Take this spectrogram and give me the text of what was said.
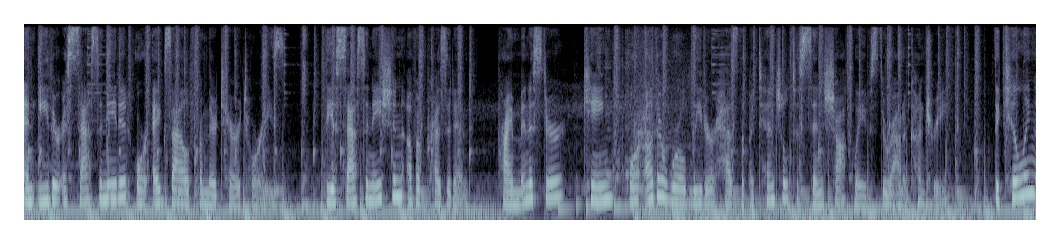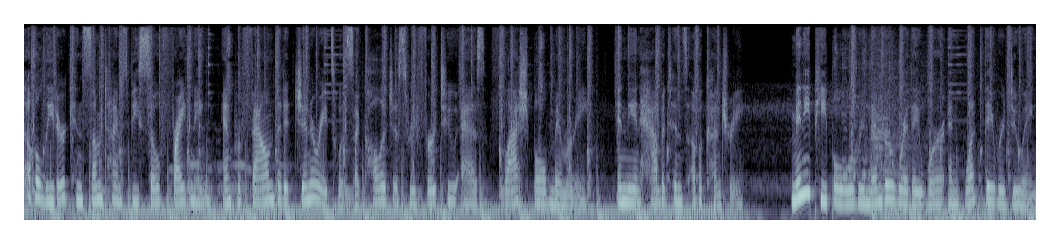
and either assassinated or exiled from their territories. The assassination of a president prime minister, king, or other world leader has the potential to send shockwaves throughout a country. The killing of a leader can sometimes be so frightening and profound that it generates what psychologists refer to as flashbulb memory in the inhabitants of a country. Many people will remember where they were and what they were doing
